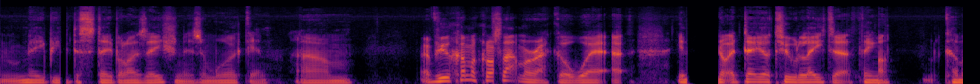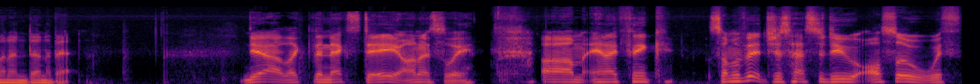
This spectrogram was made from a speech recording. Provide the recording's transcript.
maybe the stabilization isn't working. Um, have you come across that, Mareko, where uh, you know a day or two later things are coming undone a bit? Yeah, like the next day, honestly. Um, and I think some of it just has to do also with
